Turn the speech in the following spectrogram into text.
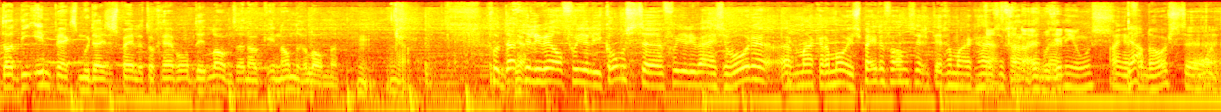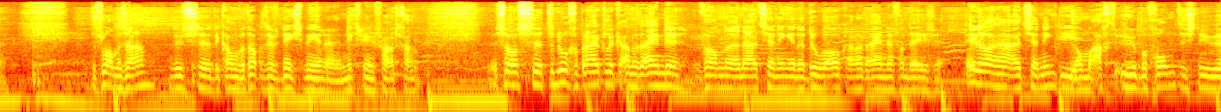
dat die impact moet deze Spelen toch hebben op dit land. En ook in andere landen. Hm. Ja. Goed, dank ja. jullie wel voor jullie komst, uh, voor jullie wijze woorden. Uh, maak er een mooie speler van, zeg ik tegen Mark Huizinga. Ja, gaan nou beginnen, jongens. Anja ja. van der Horst. De vlam is aan, dus er kan wat dat betreft niks meer, niks meer fout gaan. Zoals te doen gebruikelijk aan het einde van een uitzending... en dat doen we ook aan het einde van deze hele lange uitzending... die om 8 uur begon. Het is nu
